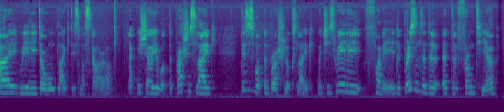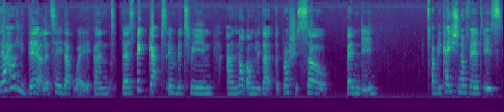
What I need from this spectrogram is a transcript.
I really don't like this mascara. Let me show you what the brush is like. This is what the brush looks like, which is really funny. The bristles at the at the front here, they're hardly there, let's say that way, and there's big gaps in between, and not only that, the brush is so bendy. Application of it is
